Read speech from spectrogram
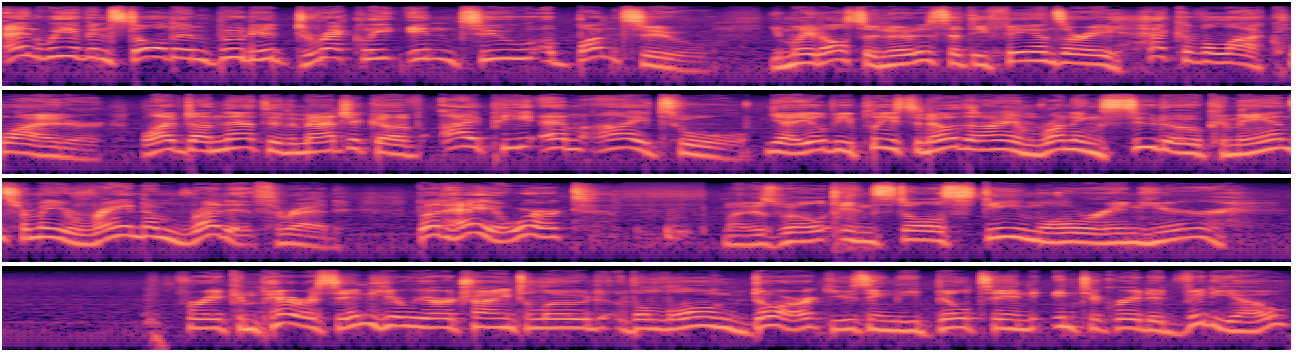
and we have installed and booted directly into Ubuntu. You might also notice that the fans are a heck of a lot quieter. Well, I've done that through the magic of IPMI tool. Yeah, you'll be pleased to know that I am running sudo commands from a random Reddit thread. But hey, it worked. Might as well install Steam while we're in here. For a comparison, here we are trying to load The Long Dark using the built-in integrated video.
